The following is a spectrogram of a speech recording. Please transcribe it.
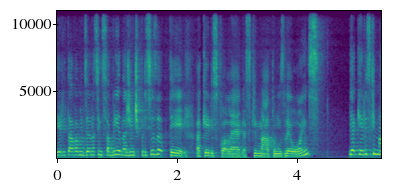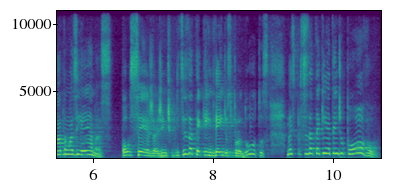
ele estava me dizendo assim, Sabrina, a gente precisa ter aqueles colegas que matam os leões e aqueles que matam as hienas. Ou seja, a gente precisa ter quem vende os produtos, mas precisa ter quem atende o povo.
